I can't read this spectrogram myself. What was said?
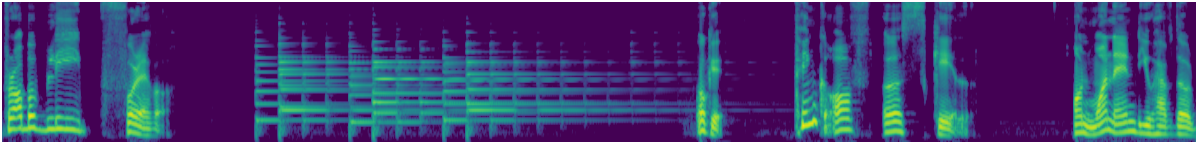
probably forever. Okay, think of a scale. On one end, you have the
